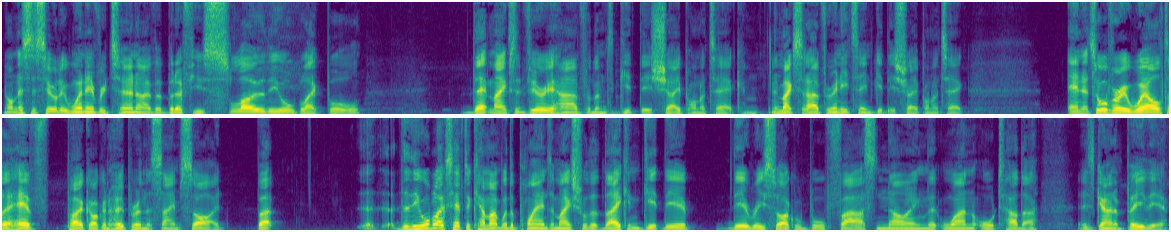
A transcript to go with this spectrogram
not necessarily win every turnover, but if you slow the All Black ball, that makes it very hard for them to get their shape on attack. Mm. It makes it hard for any team to get their shape on attack. And it's all very well to have Pocock and Hooper in the same side, but uh, the All Blacks have to come up with a plan to make sure that they can get their their recycled ball fast, knowing that one or t'other is going to be there,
